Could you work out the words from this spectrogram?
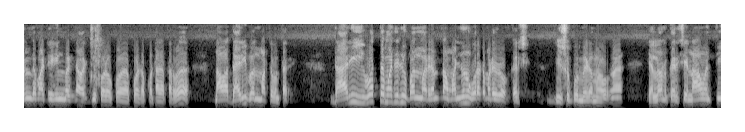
ಹಂಗ ಮಾಡಿ, ಹಿಂಗ್ ಮಾಡಿ ನಾವು ಅರ್ಜಿ ಕೊಟ್ಟಾಗತ್ತಾರ ನಾವ್ ಆ ದಾರಿ ಬಂದ್ ಮಾಡ್ತೇವೆ ಅಂತಾರೆ. ದಾರಿ ಇವತ್ತ ಮಾಡಿ ನೀವು ಬಂದ್ ಮಾಡ್ರಿ ಅಂತ ನಾವು ಮಣ್ಣಿನ ಹೋರಾಟ ಮಾಡಿದ್ರು ಅವ್ರು ಕರ್ಸಿ. ಈ ಸುಪ್ಪು ಮೇಡಮ್ ಅವ್ರನ್ನ ಎಲ್ಲಾನು ಕರ್ಸಿ, ನಾವಂತಿ,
